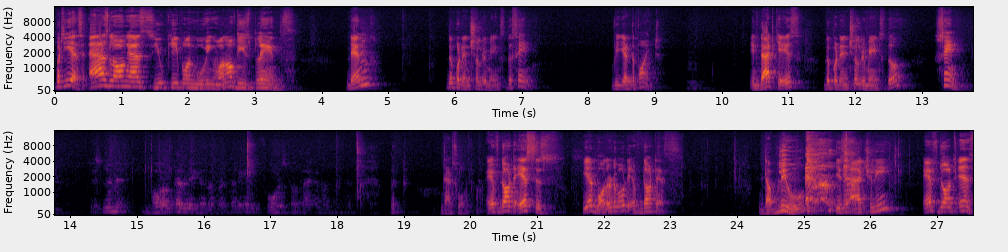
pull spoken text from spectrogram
But yes, as long as you keep on moving one of these planes, then the potential remains the same. We get the point. In that case, the potential remains the same. But that's what. F dot S is, we are bothered about F dot S. W is actually F dot S.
